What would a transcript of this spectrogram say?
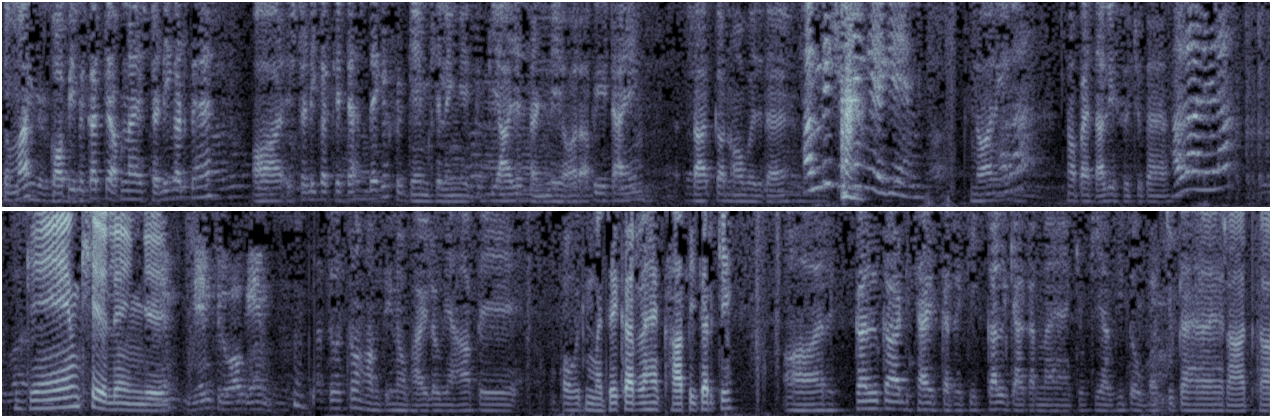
तो मस्त कॉपी पे करके अपना स्टडी करते हैं और स्टडी करके टेस्ट देके फिर गेम खेलेंगे क्योंकि आज है संडे और अभी टाइम रात का नौ बज रहा है। हम भी खेलेंगे गेम नौ नौ पैतालीस हो चुका है। गेम खेलेंगे। गेम खिलवाओ गेम दोस्तों हम तीनों भाई लोग यहाँ पे बहुत मज़े कर रहे हैं खा पी करके। और कल का डिसाइड कर रहे कि कल क्या करना है, क्योंकि अभी तो बज चुका है रात का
